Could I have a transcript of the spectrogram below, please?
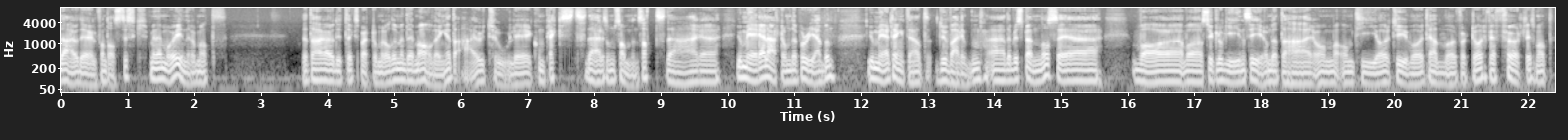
det er jo det helt fantastisk. Men jeg må jo innrømme at dette her er jo ditt ekspertområde, men det med avhengighet er jo utrolig komplekst. Det er liksom sammensatt. Det er, eh, jo mer jeg lærte om det på rehaben, jo mer tenkte jeg at du verden, eh, det blir spennende å se hva, hva psykologien sier om dette her om, om 10 år, 20 år, 30 år, 40 år. For jeg følte liksom at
